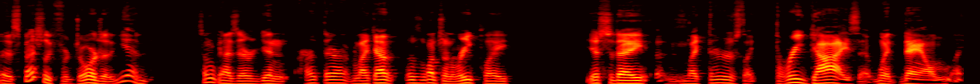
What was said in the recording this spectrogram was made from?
especially for Georgia, yeah, some guys that are getting hurt there. Like I was watching replay yesterday, like there was like three guys that went down. Like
